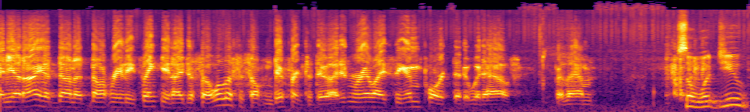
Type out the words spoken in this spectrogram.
And yet, I had done it not really thinking. I just thought, well, this is something different to do. I didn't realize the import that it would have for them. So would you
